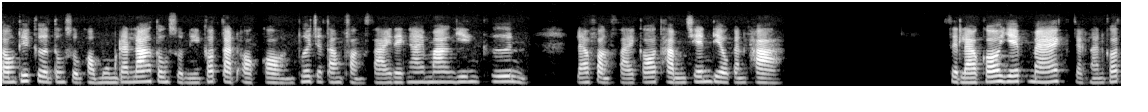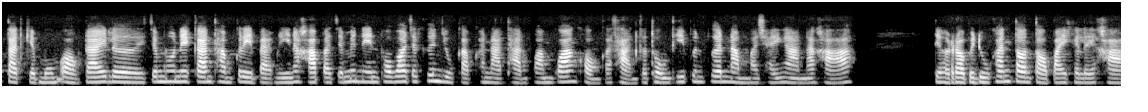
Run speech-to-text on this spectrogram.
ตองที่เกินตรงส่วนของมุมด้านล่างตรงส่วนนี้ก็ตัดออกก่อน เพื่อจะทำฝั่งซ้ายได้ง่ายมากยิ่งขึ้น แล้วฝั่งซ้ายก็ทำเช่นเดียวกันค่ะ เสร็จแล้วก็เย็บแม็ก จากนั้นก็ตัดเก็บมุมออกได้เลยจำนวนในการทำกรีบแบบนี้นะคะปัจจะไม่เน้นเพราะว่าจะขึ้นอยู่กับขนาดฐานความกว้างของกระถางกระทงที่เพื่อนๆนำมาใช้งานนะคะ เดี๋ยวเราไปดูขั้นตอนต่อไปกันเลยค่ะ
